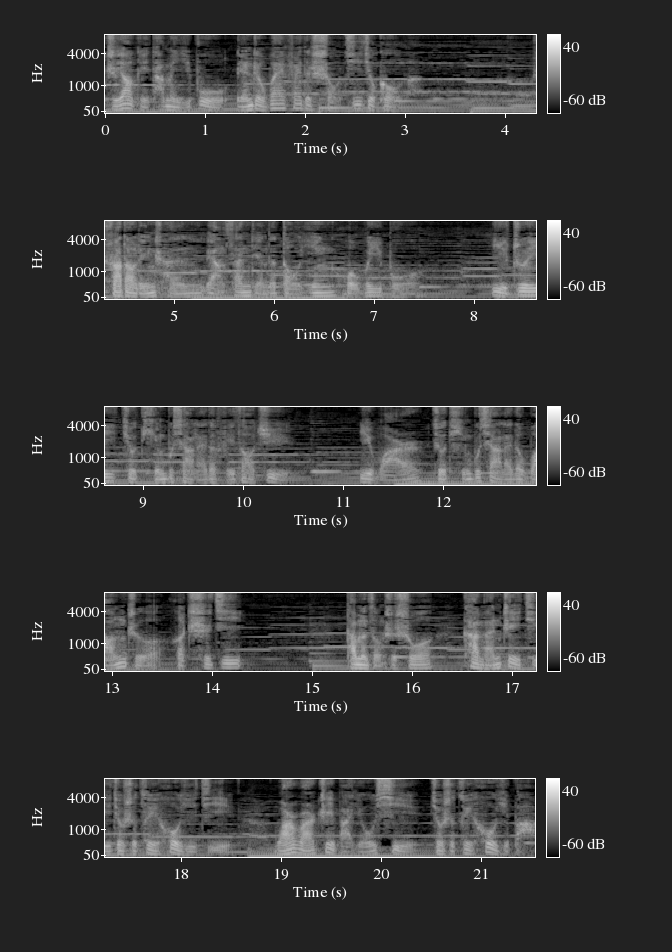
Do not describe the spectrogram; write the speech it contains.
只要给他们一部连着 WiFi 的手机就够了。刷到凌晨两三点的抖音或微博。一追就停不下来的肥皂剧，一玩就停不下来的王者和吃鸡，他们总是说看完这集就是最后一集，玩玩这把游戏就是最后一把，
